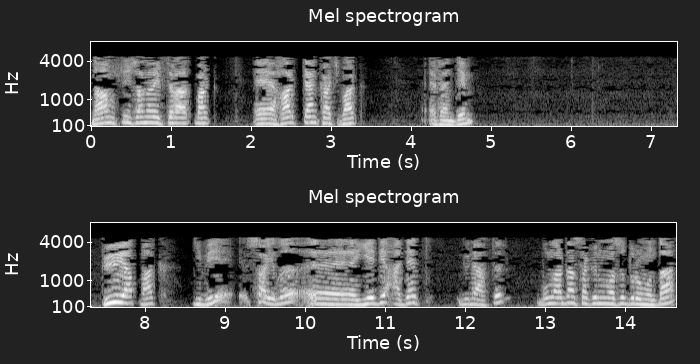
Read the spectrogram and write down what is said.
namuslu insanlara iftira atmak, e, harpten kaçmak, efendim, büyü yapmak gibi sayılı e, yedi adet günahtır. Bunlardan sakınılması durumunda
